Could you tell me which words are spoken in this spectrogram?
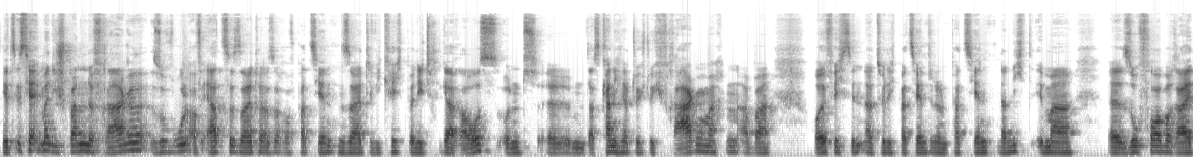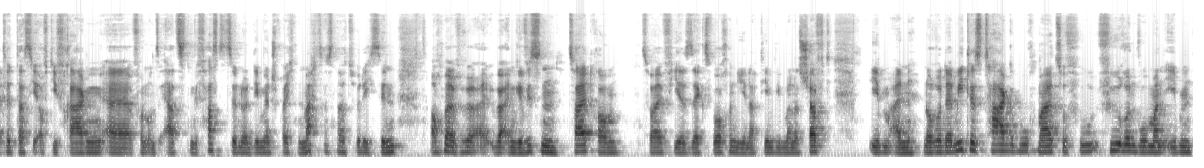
jetzt ist ja immer die spannende Frage, sowohl auf Ärzteseite als auch auf Patientenseite, wie kriegt man die Trigger raus? Und ähm, das kann ich natürlich durch Fragen machen, aber häufig sind natürlich Patientinnen und Patienten dann nicht immer äh, so vorbereitet, dass sie auf die Fragen äh, von uns Ärzten gefasst sind. Und dementsprechend macht es natürlich Sinn, auch mal für, über einen gewissen Zeitraum zwei, vier, sechs Wochen, je nachdem, wie man es schafft, eben ein Neurodermitis-Tagebuch mal zu fü führen, wo man eben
